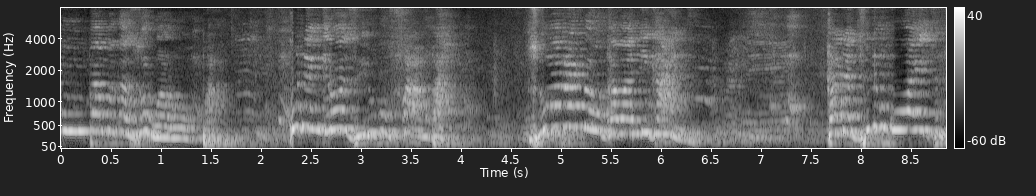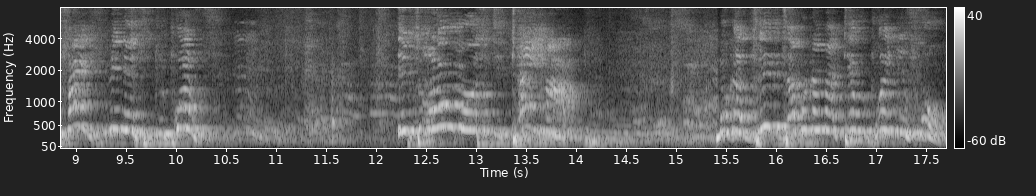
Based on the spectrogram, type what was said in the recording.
mumba makazorwa ropa. Kune ngirozi iri kufamba. Zuva radoka vadikani kana dziri nguva idzi 5 minutes to 12 its almost mukadzidza kuna mateu 24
